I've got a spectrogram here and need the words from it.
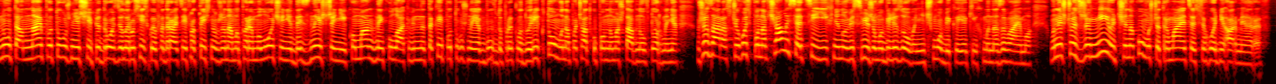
ну там найпотужніші підрозділи Російської Федерації фактично вже нами перемолочені, десь знищені. Командний кулак він не такий потужний, як був, до прикладу, рік тому на початку повномасштабного вторгнення. Вже зараз чогось понавчалися ці їхні нові свіжо мобілізовані чмобіки, яких ми називаємо. Вони щось вже вміють, чи на кому ще тримається сьогодні армія РФ?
